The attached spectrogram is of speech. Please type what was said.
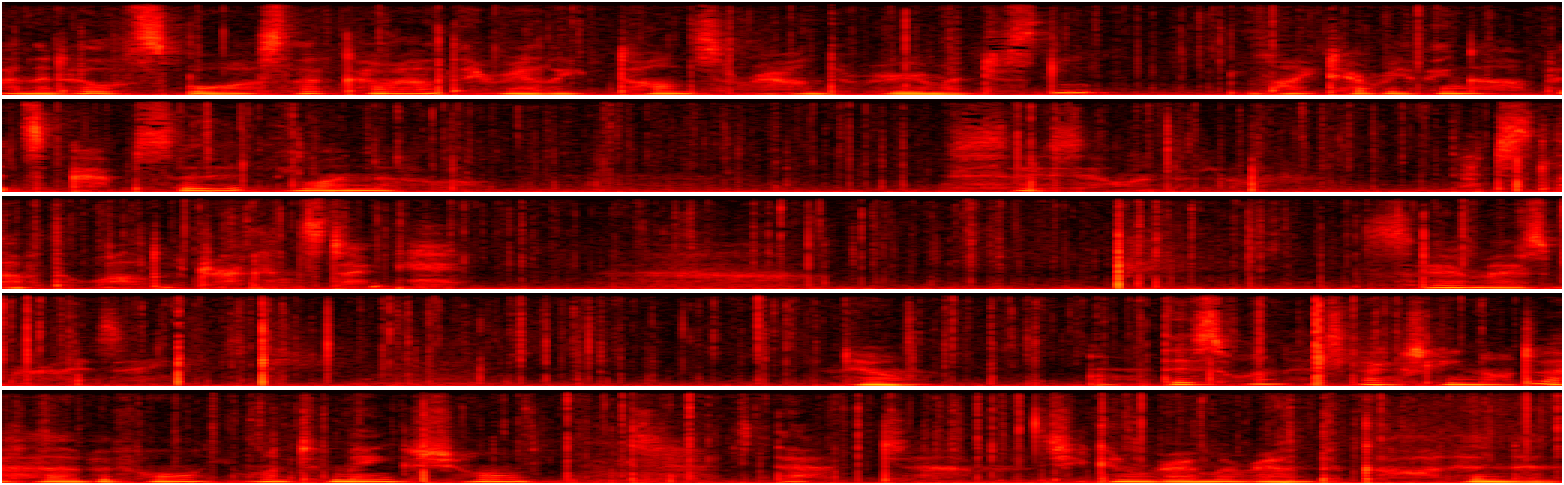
And the little spores that come out, they really dance around the room and just light everything up. It's absolutely wonderful. So, so wonderful. I just love the world of dragons, don't you? So mesmerizing. Now, this one is actually not a herbivore. You want to make sure that um, she can roam around the garden and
